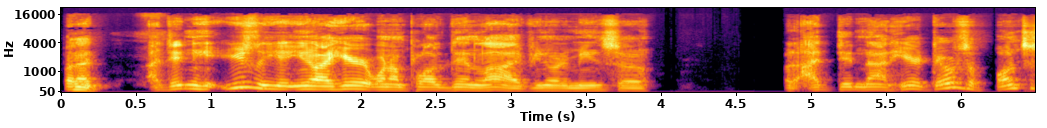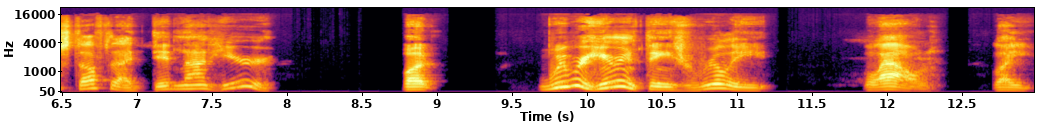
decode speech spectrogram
But hmm. I, I didn't usually, you know, I hear it when I'm plugged in live, you know what I mean? So, but I did not hear it. There was a bunch of stuff that I did not hear, but we were hearing things really loud. Like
